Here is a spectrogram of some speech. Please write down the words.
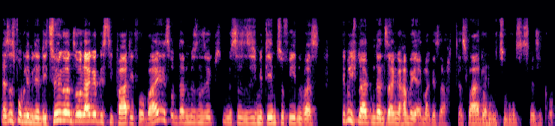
das ist das Problem mit denen. Die zögern so lange, bis die Party vorbei ist und dann müssen sie, müssen sie sich mit dem zufrieden, was übrig bleibt und dann sagen, haben wir ja immer gesagt, das war doch ein zu großes Risiko.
